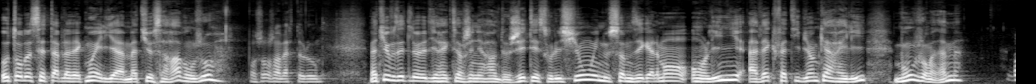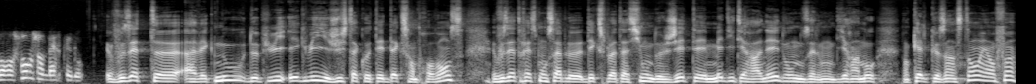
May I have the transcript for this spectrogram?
Autour de cette table avec moi, il y a Mathieu Sarah, bonjour. Bonjour Jean Berthelot. Mathieu, vous êtes le directeur général de GT Solutions et nous sommes également en ligne avec Fatih Biancarelli. Bonjour madame. Bonjour Jean Berthelot. Vous êtes euh, avec nous depuis Aiguille, juste à côté d'Aix-en-Provence. Vous êtes responsable d'exploitation de GT Méditerranée, dont nous allons dire un mot dans quelques instants. Et enfin,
